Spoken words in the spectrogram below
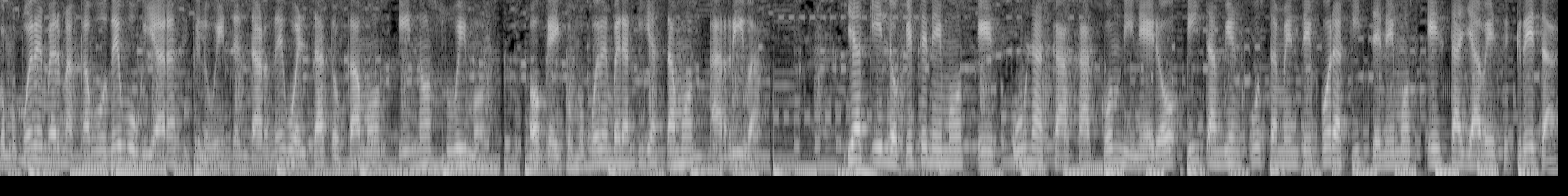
como pueden ver me acabo de buguear, así que lo voy a intentar de vuelta, tocamos y nos subimos. Ok, como pueden ver aquí ya estamos arriba. Y aquí lo que tenemos es una caja con dinero y también justamente por aquí tenemos esta llave secreta.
